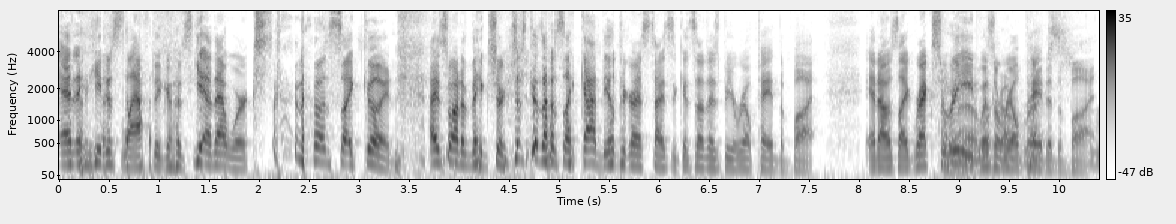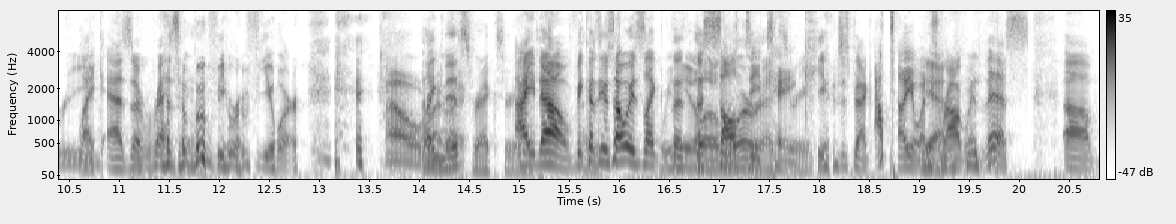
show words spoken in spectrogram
and then he just laughed and goes, "Yeah, that works." and I was like, "Good." I just want to make sure, just because I was like, "God, Neil deGrasse Tyson can sometimes be a real pain in the butt," And I was like, Rex Reed was a real up pain in the butt, Reed. like as a as a movie reviewer. Oh, I right, miss right. Rex Reed. I know because he was always like the, the salty more Rex take. He would just be like, "I'll tell you what's Yeah. wrong with this." Um,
